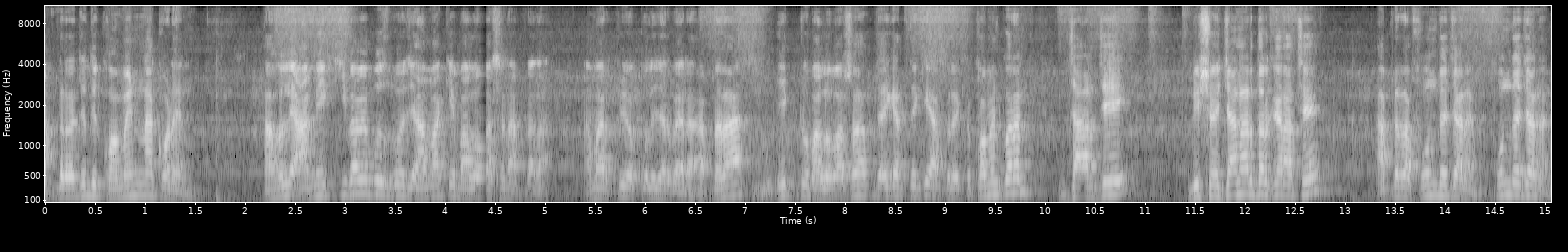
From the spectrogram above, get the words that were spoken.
আপনারা যদি কমেন্ট না করেন, তাহলে আমি কীভাবে বুঝব যে আমাকে ভালোবাসেন আপনারা? আমার প্রিয় কলেজার ভাইরা, আপনারা একটু ভালোবাসার জায়গা থেকে আপনারা একটু কমেন্ট করেন। যার যে বিষয় জানার দরকার আছে। আপনারা ফোন দিয়ে জানেন ফোন দিয়ে জানেন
